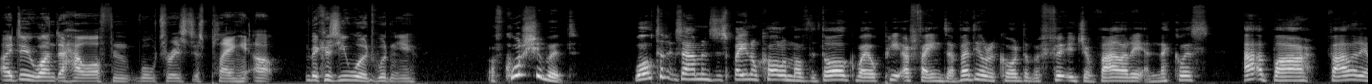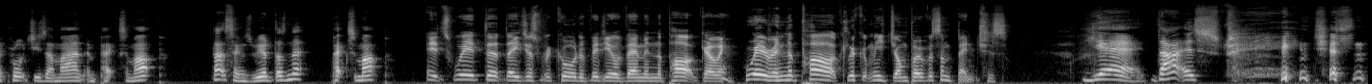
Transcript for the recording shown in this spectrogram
I do wonder how often Walter is just playing it up. Because you would, wouldn't you? Of course you would. Walter examines the spinal column of the dog while Peter finds a video recorder with footage of Valerie and Nicholas. At a bar, Valerie approaches a man and picks him up. That sounds weird, doesn't it? Picks him up. It's weird that they just record a video of them in the park going, We're in the park, look at me jump over some benches. Yeah, that is strange, isn't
